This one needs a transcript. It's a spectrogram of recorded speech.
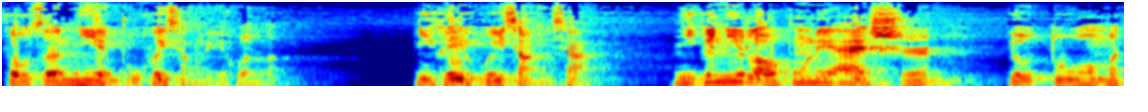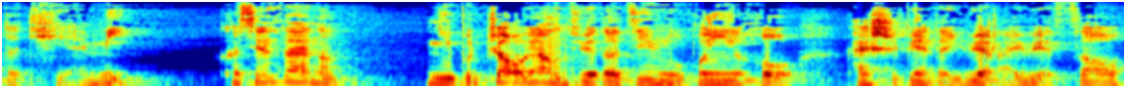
否则你也不会想离婚了。你可以回想一下，你跟你老公恋爱时有多么的甜蜜，可现在呢？你不照样觉得进入婚姻后开始变得越来越糟，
